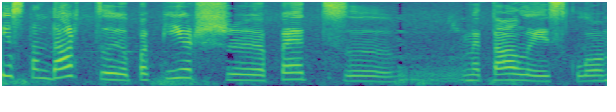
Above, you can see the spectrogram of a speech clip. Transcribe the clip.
і стандарт папір, пет, метали, скло.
